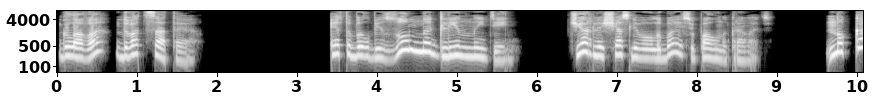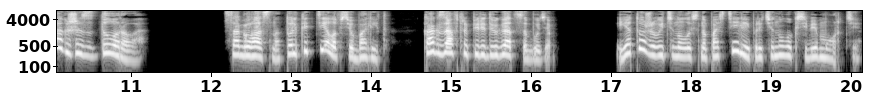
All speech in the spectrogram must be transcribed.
Глава двадцатая Это был безумно длинный день. Чарли, счастливо улыбаясь, упал на кровать. Но как же здорово! Согласна, только тело все болит. Как завтра передвигаться будем? Я тоже вытянулась на постели и притянула к себе Морти.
